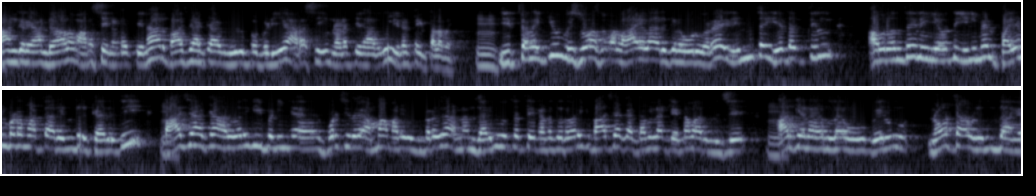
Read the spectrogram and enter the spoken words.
நான்கரை ஆண்டு காலம் அரசை நடத்தினார். பாஜகவின் விருப்பப்படியே அரசையும் நடத்தினார்கள் இரட்டை தலைமை. இத்தனைக்கும் விசுவாசமா லாயலா இருக்கிற ஒருவரை எந்த இடத்தில் அவர் வந்து நீங்க வந்து இனிமேல் பயன்பட மாட்டார் என்று கருதி பாஜக அது வரைக்கும் இப்ப நீங்க புரட்சி தலைவர் அம்மா மறைவுக்கு பிறகு அண்ணன் தர்மயுத்தத்தை நடத்துற வரைக்கும் பாஜக தமிழ்நாட்டுல என்னவா இருந்துச்சு. ஆர்கே நகர்ல வெறும் நோட்டாவில் இருந்தாங்க.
